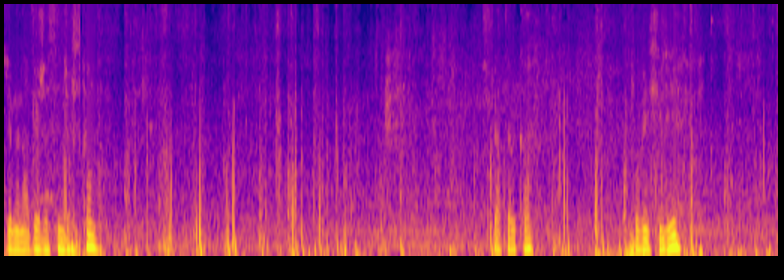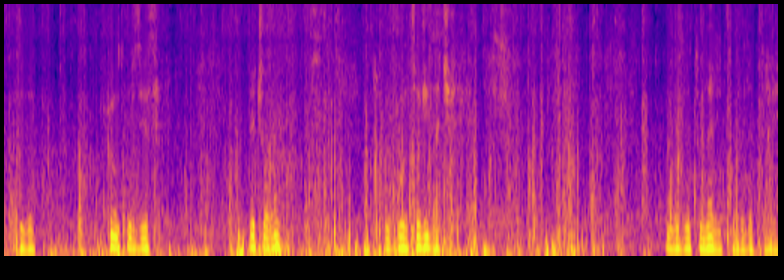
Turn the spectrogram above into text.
Idziemy na wieżę sędziowską. Światełka powiesili. Konkurs jest wieczorem, żeby było co widać. Nawet tuneli, które deptali.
